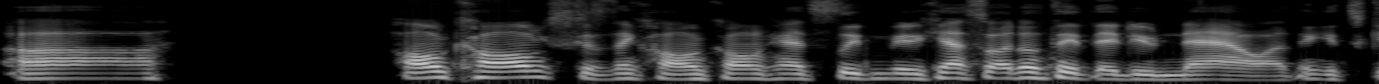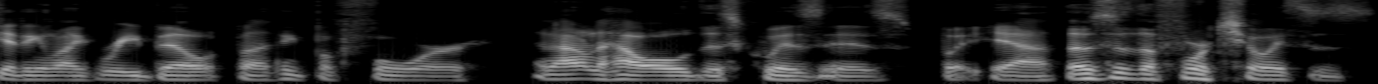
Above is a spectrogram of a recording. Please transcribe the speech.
uh, Hong Kong's because I think Hong Kong had Sleeping Beauty Castle. I don't think they do now. I think it's getting like rebuilt, but I think before. And I don't know how old this quiz is, but yeah, those are the four choices.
